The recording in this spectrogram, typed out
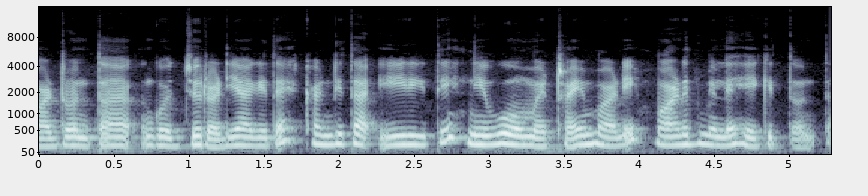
ಮಾಡಿರುವಂಥ ಗೊಜ್ಜು ರೆಡಿಯಾಗಿದೆ ಖಂಡಿತ ಈ ರೀತಿ ನೀವು ಒಮ್ಮೆ ಟ್ರೈ ಮಾಡಿ ಮಾಡಿದ ಮೇಲೆ ಹೇಗಿತ್ತು ಅಂತ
